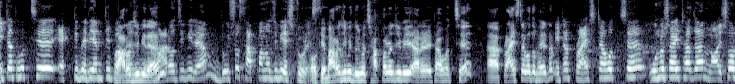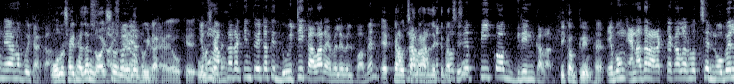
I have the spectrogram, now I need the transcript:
এইটাতে হচ্ছে একটি ভেরিয়েন্টই পাওয়া 12 GB RAM 12 GB RAM 256 GB storage okay 12 GB 256 GB আর এটা হচ্ছে প্রাইসটা কত ভাই এটা এটার প্রাইসটা হচ্ছে 59999 টাকা। 59999 টাকায় ওকে এবং আপনারা কিন্তু এটাতে দুইটি কালার अवेलेबल পাবেন। একটা হচ্ছে আমার হাতে দেখতে পাচ্ছি। Peacock green colour peacock green হ্যাঁ। এবং অ্যানাদার আরেকটা কালার হচ্ছে noble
